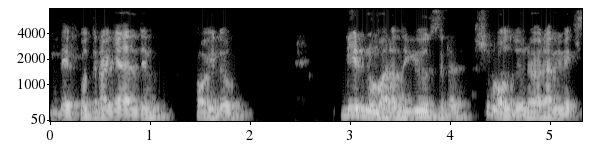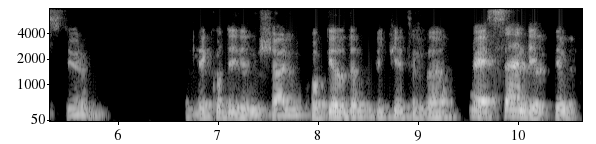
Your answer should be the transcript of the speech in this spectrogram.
Decoder'a geldim. Koydum. Bir numaralı user'ın kim olduğunu öğrenmek istiyorum. Dekode edilmiş halini kopyaladım. Repeater'da ve send ettim.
